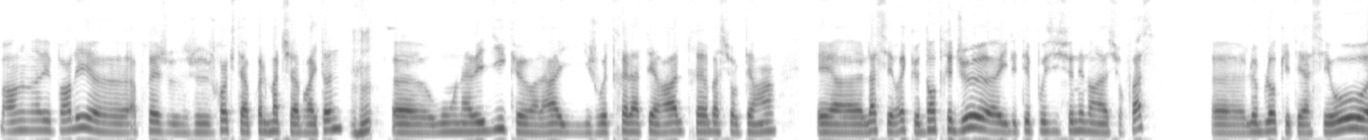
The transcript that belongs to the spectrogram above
Bah, on en avait parlé euh, après, je, je, je crois que c'était après le match à Brighton, Mhm. euh, où on avait dit que voilà, il jouait très latéral, très bas sur le terrain. Et euh, là, c'est vrai que d'entrée de jeu, euh, il était positionné dans la surface. Euh, le bloc était assez haut.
